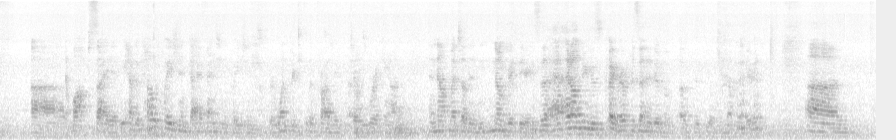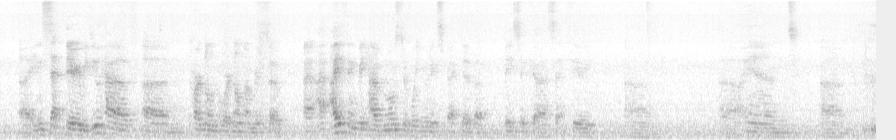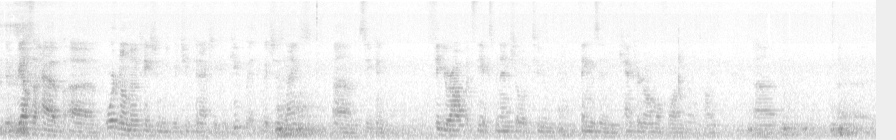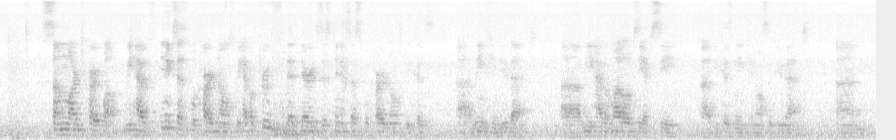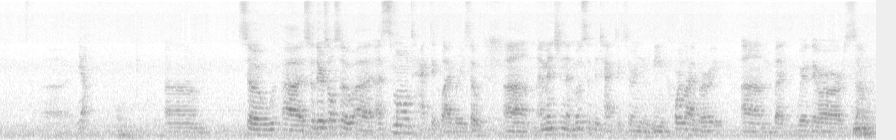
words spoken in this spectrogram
uh, lopsided. We have the Pell equation and Diophantine equations for one particular project which I was working on, and not much other number theory. So I, I don't think this is quite representative of, of the field of number theory. Um, uh, in set theory, we do have um, cardinal and ordinal numbers, so I, I I think we have most of what you would expect of a basic uh, set theory. Um, uh, and um, there- we also have um, ordinal notations which you can actually compute with, which is nice. Um, so you can figure out what's the exponential of two things in Cantor normal form. uh, some large card, well, we have inaccessible cardinals. We have a proof that there exist inaccessible cardinals because uh, Lean can do that. Uh, we have a model of ZFC uh, because Lean can also do that. Um, uh, yeah. Um, so, uh, so there's also uh, a small tactic library. So um, I mentioned that most of the tactics are in the Lean core library, um, but where there are some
